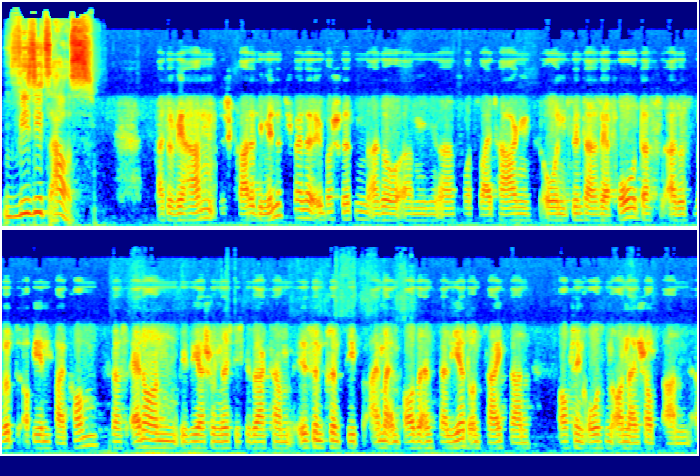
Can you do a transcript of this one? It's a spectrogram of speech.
Wie sieht's aus? Also wir haben gerade die Mindestschwelle überschritten, also ähm, äh, vor zwei Tagen und sind da sehr froh, dass also es wird auf jeden Fall kommen. Das Add-on, wie Sie ja schon richtig gesagt haben, ist im Prinzip einmal im Browser installiert und zeigt dann auf den großen Online-Shops an, äh,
